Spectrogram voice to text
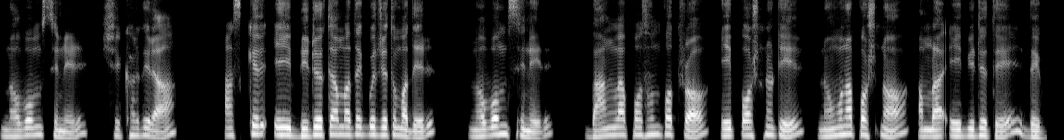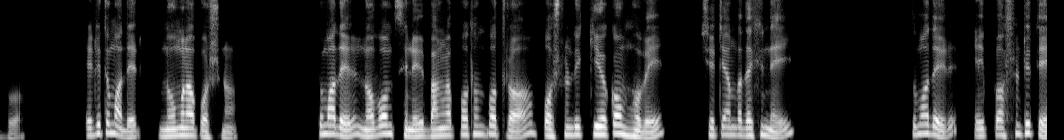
নবম শ্রেণির শিক্ষার্থীরা, আজকের এই ভিডিওতে আমরা দেখব যে তোমাদের নবম শ্রেণির বাংলা প্রথম পত্র এই প্রশ্নটির নমুনা প্রশ্ন আমরা এই ভিডিওতে দেখব। এটি তোমাদের নমুনা প্রশ্ন। তোমাদের নবম শ্রেণির বাংলা প্রথম পত্র প্রশ্নটি কীরকম হবে সেটি আমরা দেখে নেই। তোমাদের এই প্রশ্নটিতে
